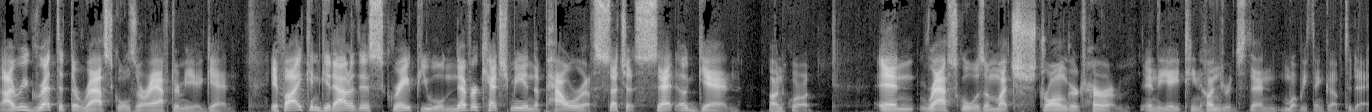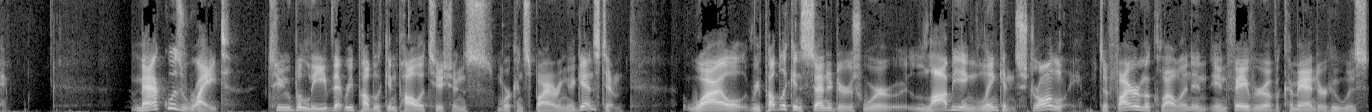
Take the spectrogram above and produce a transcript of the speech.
I regret that the rascals are after me again. If I can get out of this scrape, you will never catch me in the power of such a set again. Unquote. And rascal was a much stronger term in the 1800s than what we think of today. Mack was right to believe that Republican politicians were conspiring against him, while Republican senators were lobbying Lincoln strongly to fire McClellan in, in favor of a commander who was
